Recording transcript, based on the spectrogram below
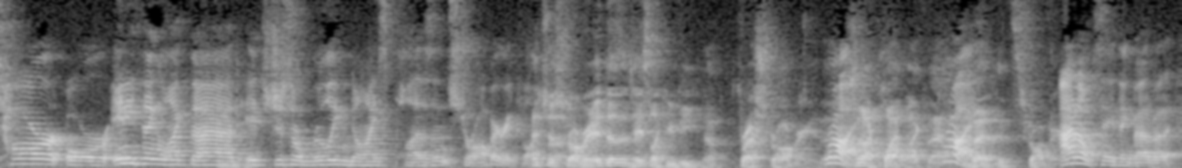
tart or anything like that. Mm-hmm. It's just a really nice, pleasant strawberry flavor. It's just strawberry. It doesn't taste like you've eaten a fresh strawberry. though. Right. It's not quite like that. Right. But it's strawberry. I don't see anything bad about it.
